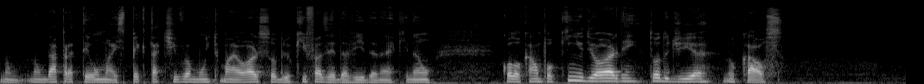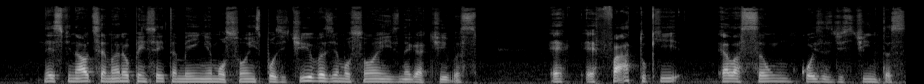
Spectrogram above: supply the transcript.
não, não dá para ter uma expectativa muito maior sobre o que fazer da vida, né? Que não colocar um pouquinho de ordem todo dia no caos. Nesse final de semana eu pensei também em emoções positivas e emoções negativas. É, é fato que elas são coisas distintas.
